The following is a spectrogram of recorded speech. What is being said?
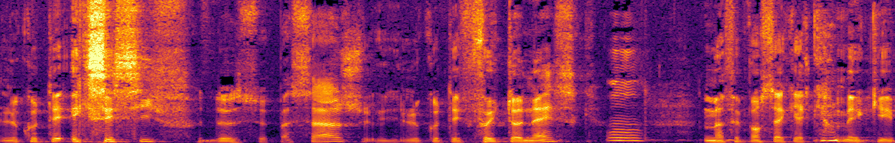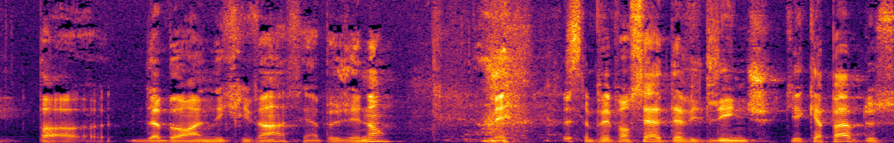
le côté excessif de ce passage, le côté feuilletonesque, Mm. m'a fait penser à quelqu'un, mais qui est pas d'abord un écrivain, c'est un peu gênant, mais ça me fait penser à David Lynch, qui est capable de ce,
